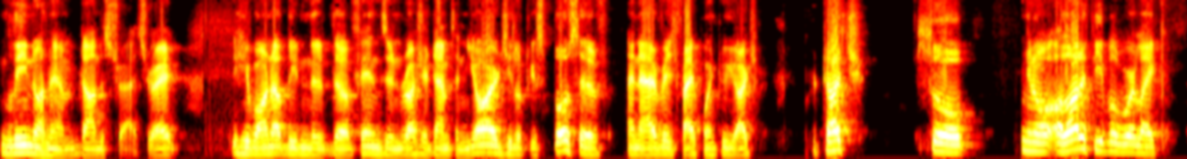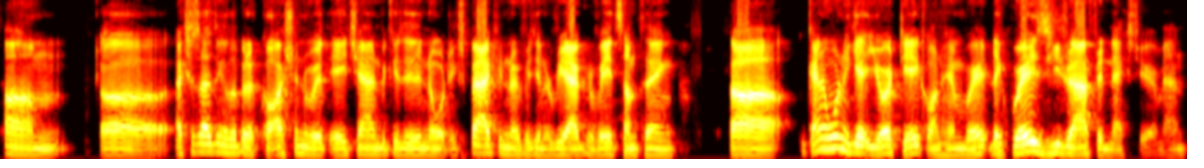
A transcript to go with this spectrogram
leaned on him down the stretch, right? He wound up leading the, the Fins in rush attempts and yards. He looked explosive and averaged 5.2 yards per touch. So, you know, a lot of people were like um, uh, exercising a little bit of caution with Achane because they didn't know what to expect. You know, if he's going to re-aggravate something. Uh, kind of want to get your take on him. Where, like, where is he drafted next year, man?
